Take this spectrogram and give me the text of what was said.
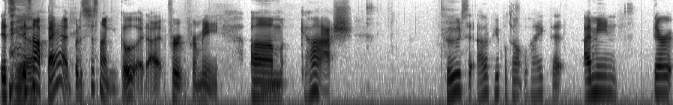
It's Yeah. it's not bad, but it's just not good I, for for me. Um, gosh, foods that other people don't like that. I mean, they're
